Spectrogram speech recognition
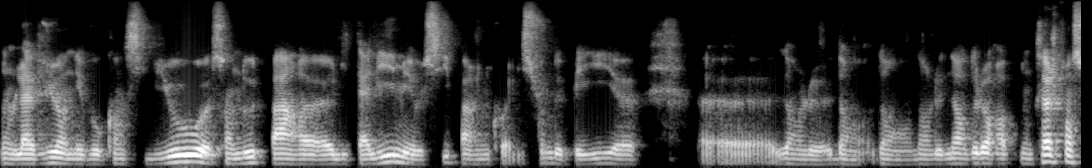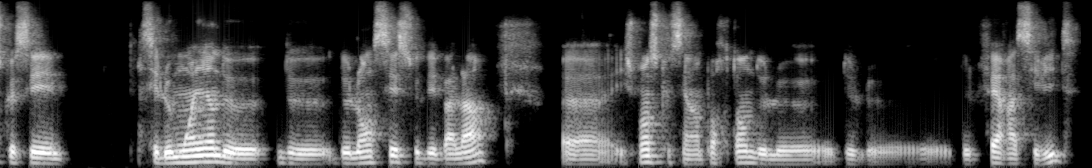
on l'a vu en évoquant Sibiu, sans doute par euh, l'Italie, mais aussi par une coalition de pays dans, le, nord de l'Europe. Donc ça, je pense que c'est le moyen de, lancer ce débat-là. et je pense que c'est important de, le, faire assez vite.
